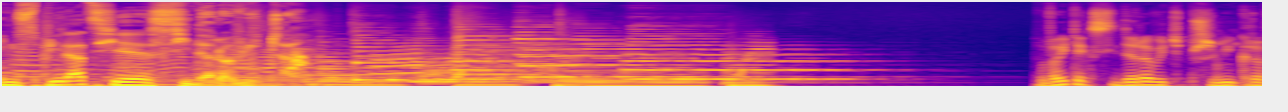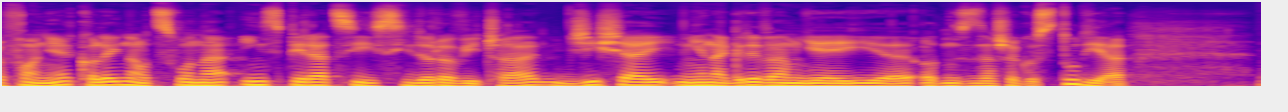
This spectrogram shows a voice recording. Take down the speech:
Inspiracje Sidorowicza. Wojtek Sidorowicz przy mikrofonie. Kolejna odsłona inspiracji Sidorowicza. Dzisiaj nie nagrywam jej e, od, z naszego studia,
